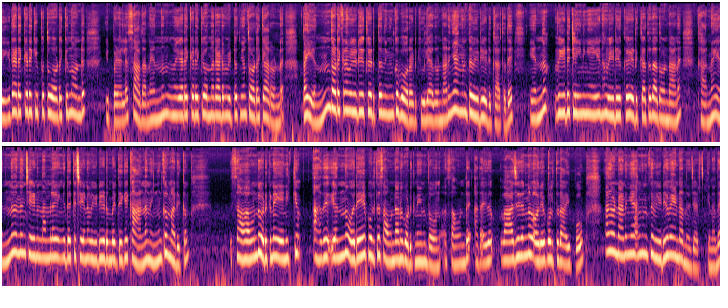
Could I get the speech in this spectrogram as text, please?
വീട് ഇടയ്ക്കിടയ്ക്ക് ഇപ്പോൾ തുടയ്ക്കുന്നുണ്ട്. ഇപ്പോഴല്ല സാധാരണ എന്നും ഇടയ്ക്കിടയ്ക്ക് ഒന്നൊരിടം വിട്ട് ഞാൻ തുടയ്ക്കാറുണ്ട്. അപ്പോൾ എന്നും തുടയ്ക്കണ വീഡിയോ ഒക്കെ എടുത്ത് നിങ്ങൾക്ക് ബോറടിക്കൂലേ? അതുകൊണ്ടാണ് ഞാൻ അങ്ങനത്തെ വീഡിയോ എടുക്കാത്തത്. എന്നും വീട് ക്ലീനിങ് ചെയ്യണ വീഡിയോ ഒക്കെ എടുക്കാത്തത് അതുകൊണ്ടാണ്. കാരണം എന്നും എന്നും ചെയ്യണം. നമ്മൾ ഇതൊക്കെ ചെയ്യണ വീഡിയോ ഇടുമ്പോഴത്തേക്ക് കാണാൻ നിങ്ങൾക്ക് മടുക്കും. സൗണ്ട് കൊടുക്കണ എനിക്കും അത് എന്നും ഒരേപോലത്തെ സൗണ്ടാണ് കൊടുക്കണതെന്ന് തോന്നുന്നു സൗണ്ട് അതായത് വാചകങ്ങൾ ഒരേപോലത്തതായിപ്പോവും. അതുകൊണ്ടാണ് ഞാൻ അങ്ങനത്തെ വീഡിയോ വേണ്ടെന്ന് വിചാരിക്കുന്നത്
